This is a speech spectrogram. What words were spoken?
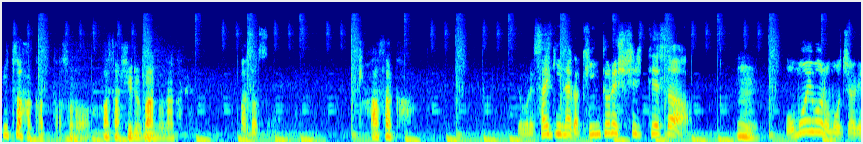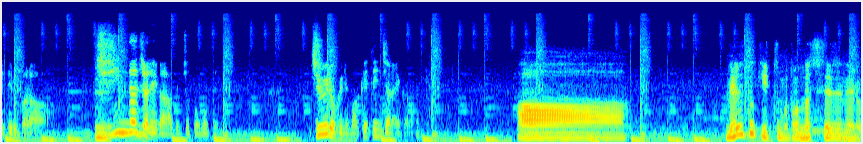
いつ測った？その朝昼晩の中で。朝っすね。朝か。で俺最近なんか筋トレしてさ、うん。重いもの持ち上げてるから、うん縮んだんじゃねえかなってちょっと思ってる、重力に負けてんじゃないかなって。あー。寝るときいつもどんな姿勢で寝る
